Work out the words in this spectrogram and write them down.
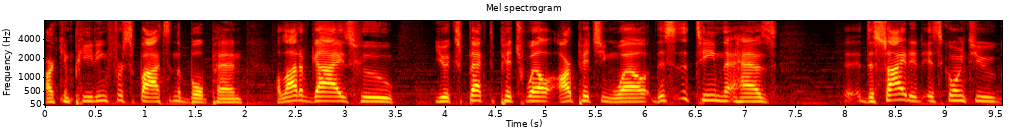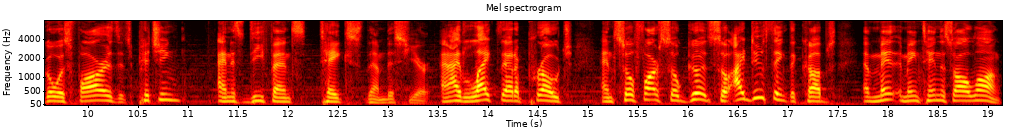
are competing for spots in the bullpen. A lot of guys who you expect to pitch well are pitching well. This is a team that has uh, decided it's going to go as far as its pitching and its defense takes them this year. And I like that approach. And so far, so good. So I do think the Cubs have ma- maintained this all along.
